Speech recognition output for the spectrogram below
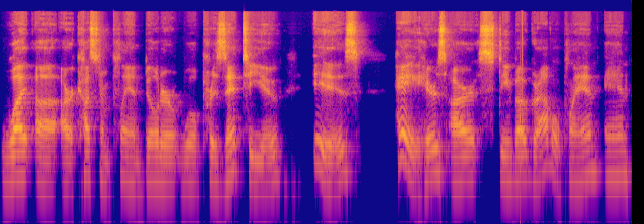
what uh, our custom plan builder will present to you is, hey, here's our Steamboat Gravel plan, and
